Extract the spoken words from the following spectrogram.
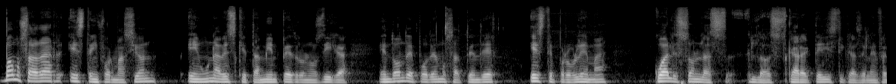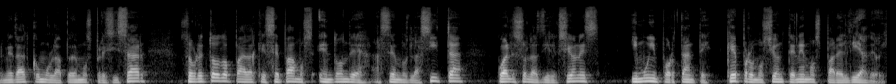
Vamos a dar esta información en una vez que también Pedro nos diga en dónde podemos atender este problema, cuáles son las, las características de la enfermedad, cómo la podemos precisar, sobre todo para que sepamos en dónde hacemos la cita, cuáles son las direcciones y muy importante, qué promoción tenemos para el día de hoy.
